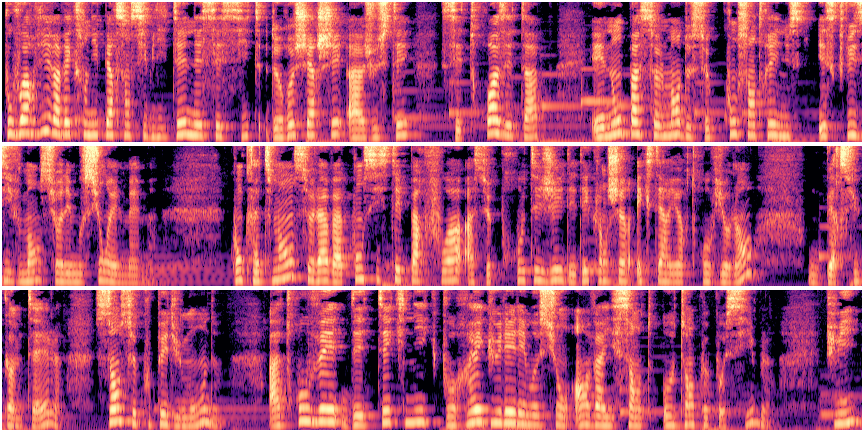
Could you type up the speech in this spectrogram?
Pouvoir vivre avec son hypersensibilité nécessite de rechercher à ajuster ces trois étapes et non pas seulement de se concentrer exclusivement sur l'émotion elle-même. Concrètement, cela va consister parfois à se protéger des déclencheurs extérieurs trop violents ou perçus comme tels, sans se couper du monde, à trouver des techniques pour réguler l'émotion envahissante autant que possible, puis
